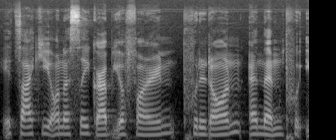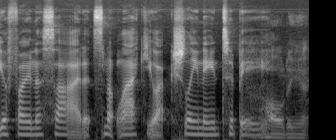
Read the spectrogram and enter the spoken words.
it's like you honestly grab your phone, put it on, and then put your phone aside. It's not like you actually need to be Holding it.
